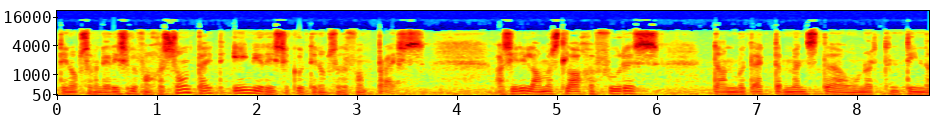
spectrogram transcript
ten opsigte van die risiko van gesondheid en die risiko ten opsigte van prys. As hierdie lamme slaag gevoer is, dan moet ek ten minste R110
